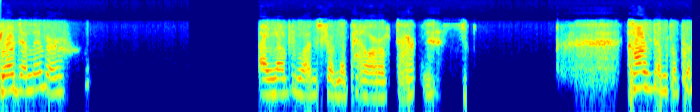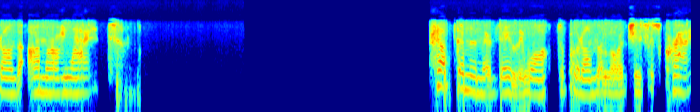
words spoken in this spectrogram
Lord, deliver our loved ones from the power of darkness. Cause them to put on the armor of light. Help them in their daily walk to put on the Lord Jesus Christ.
